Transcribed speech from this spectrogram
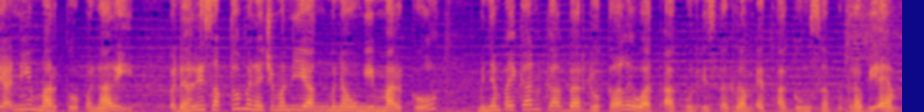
yakni Marco Panari. Pada hari Sabtu, manajemen yang menaungi Marco menyampaikan kabar duka lewat akun Instagram @agungsaputra_bm.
